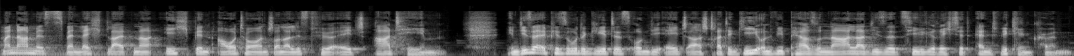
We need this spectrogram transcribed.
Mein Name ist Sven Lechtleitner. Ich bin Autor und Journalist für HR-Themen. In dieser Episode geht es um die HR-Strategie und wie Personaler diese zielgerichtet entwickeln können.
